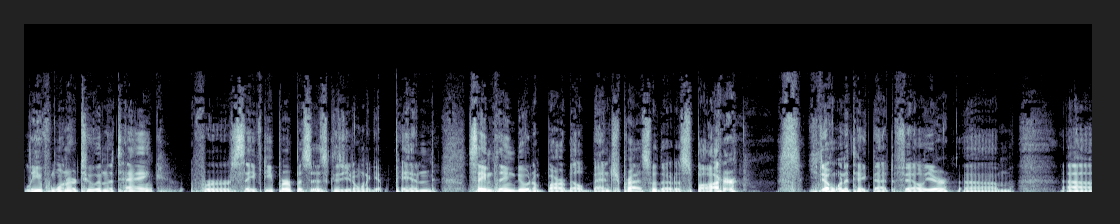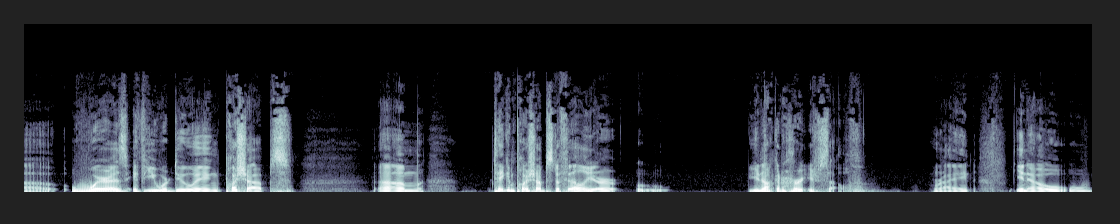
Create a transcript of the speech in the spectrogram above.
leave one or two in the tank for safety purposes because you don't want to get pinned. Same thing doing a barbell bench press without a spotter. you don't want to take that to failure. Um, uh, whereas if you were doing push ups, um, taking push ups to failure, you're not going to hurt yourself, right? You know,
